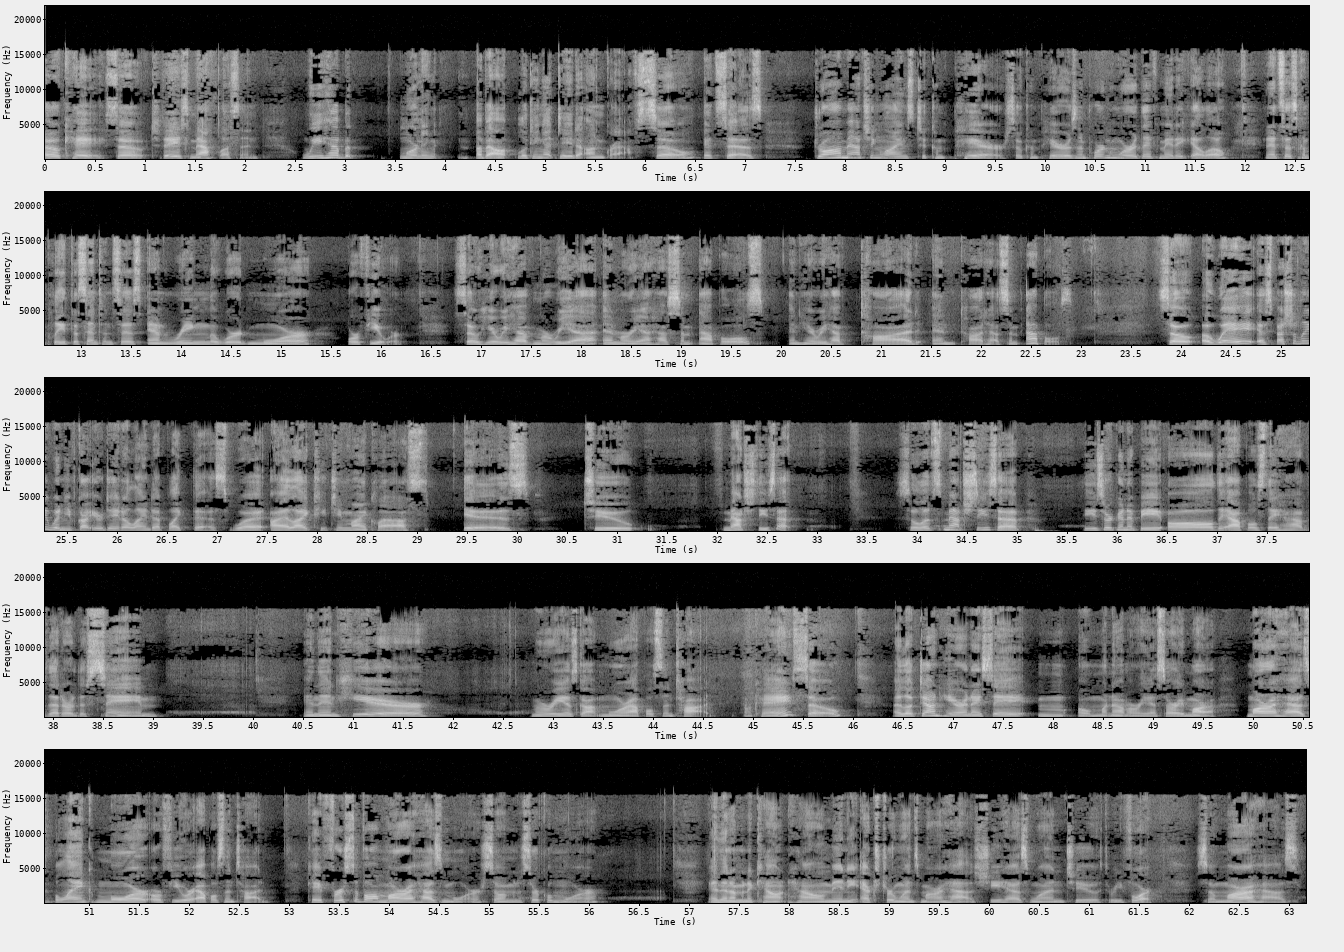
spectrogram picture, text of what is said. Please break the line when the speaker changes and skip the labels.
Okay, so today's math lesson, we have been learning about looking at data on graphs. So it says, draw matching lines to compare. So compare is an important word. They've made it yellow. And it says complete the sentences and ring the word more or fewer. So here we have Maria, and Maria has some apples. And here we have Todd, and Todd has some apples. So a way, especially when you've got your data lined up like this, what I like teaching my class is to match these up. So let's match these up. These are going to be all the apples they have that are the same. And then here, Maria's got more apples than Todd. Okay, so I look down here and I say, oh, not Maria, sorry, Mara. Mara has blank more or fewer apples than Todd. Okay, first of all, Mara has more, so I'm going to circle more. And then I'm going to count how many extra ones Mara has. She has one, two, three, four. So Mara has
